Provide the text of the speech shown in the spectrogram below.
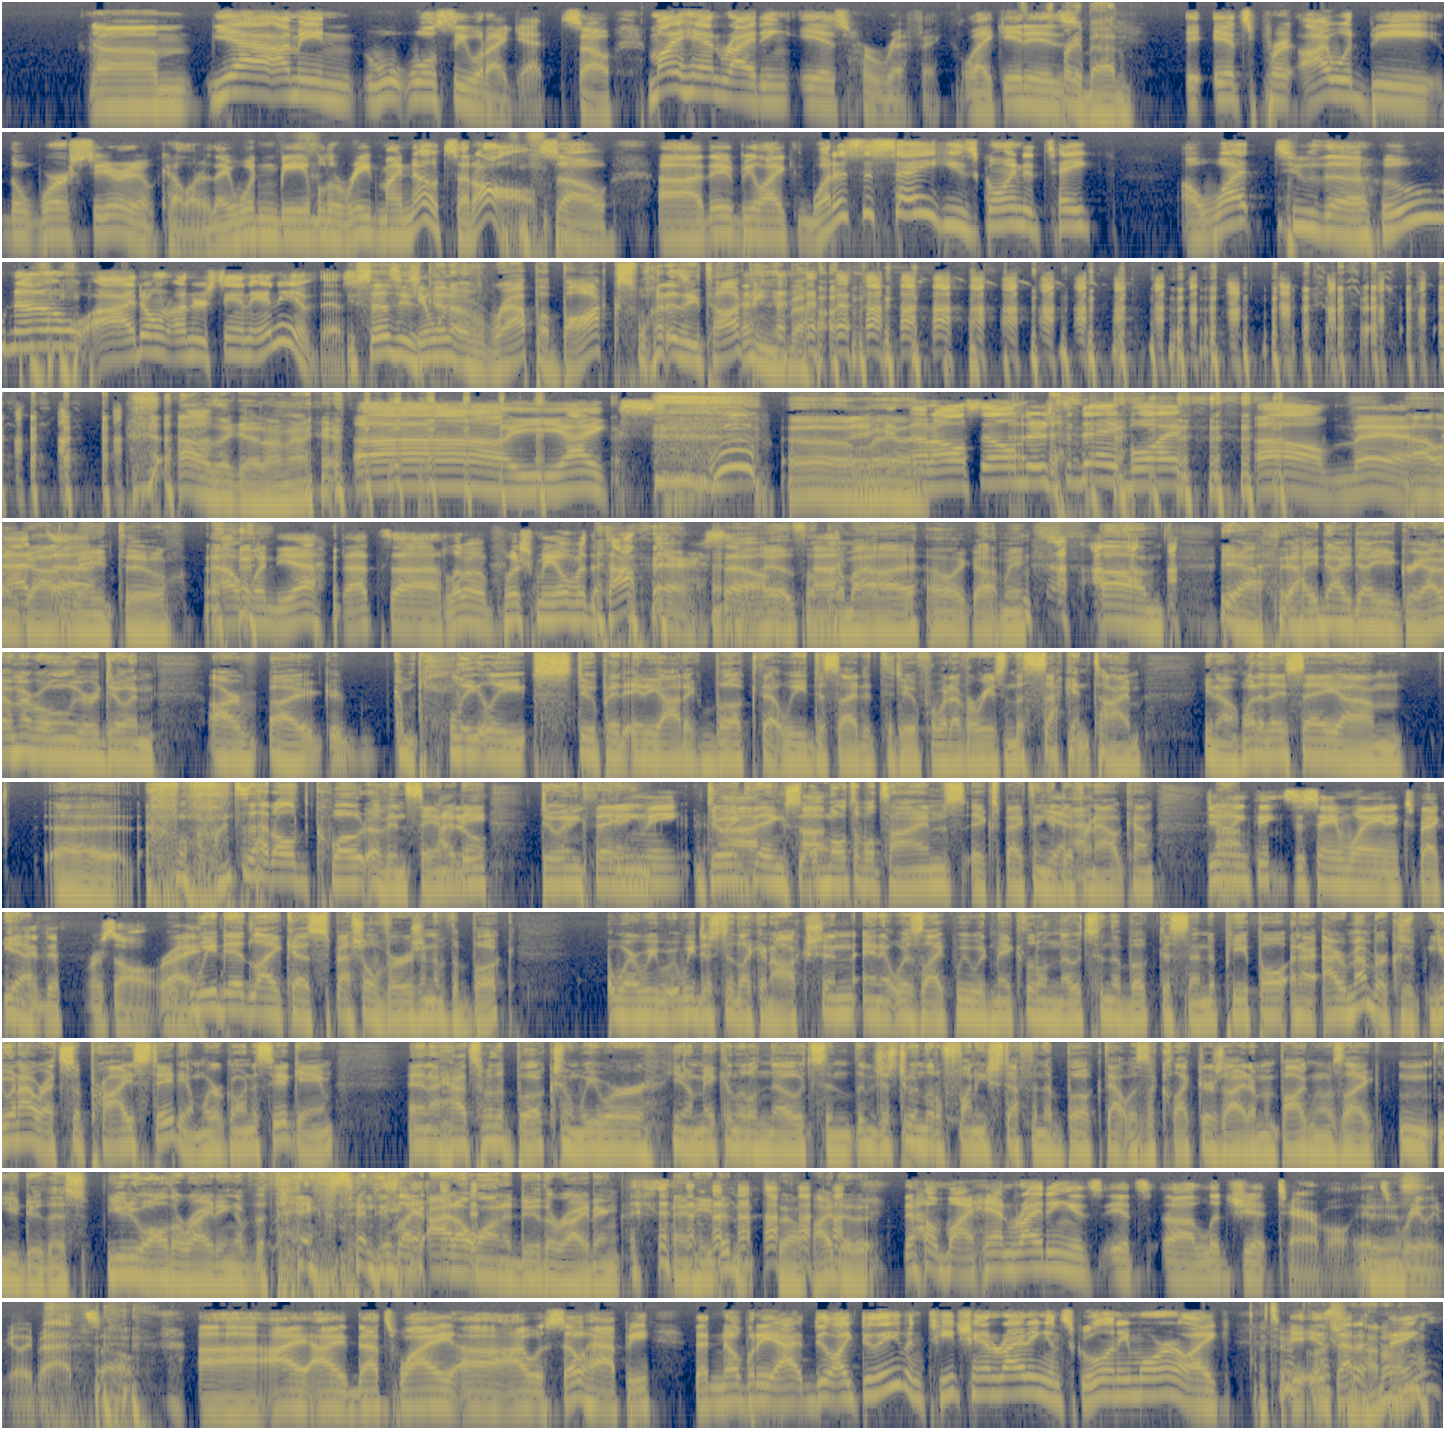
Um. Yeah. I mean, we'll, we'll see what I get. So my handwriting is horrific. Like it is Pretty bad. It- it's pre- I would be the worst serial killer. They wouldn't be able to read my notes at all. So uh, they would be like, "What does this say? He's going to take a what to the who now? I don't understand any of this." He says he's going to wrap a box. What is he talking about? that was a good one, right? Oh yikes! Woo. Oh Hitting on all cylinders today, boy. Oh man, that one got uh, me too. That one, yeah, that's uh, a little push me over the top there. So had something uh, in my eye. Oh, it got me. Um, yeah, I, I, I agree. I remember when we were doing our uh, completely stupid, idiotic book that we decided to do for whatever reason the second time. You know, what do they say? Um, uh, what's that old quote of insanity? Doing thing, doing Uh, things uh, multiple times, expecting a different outcome. doing Uh, things the same way and expecting yeah. a different result, right? We did like a special version of the book where we we just did like an auction and it was like we would make little notes in the book to send to people. And I, I remember because you and I were at Surprise Stadium. We were going to see a game and I had some of the books and we were, you know, making little notes and just doing little funny stuff in the book. That was the collector's item. And Bogman was like, mm, you do this. You do all the writing of the things. And he's like, I don't want to do the writing. And he didn't. So I did it. no, my handwriting is it's uh, legit terrible. It's is. really really bad. So uh, I I that's why uh, I was so happy that nobody do like do they even teach handwriting in school anymore? Like That's a good i- is that question. a I don't thing? know.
